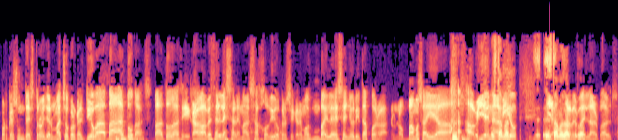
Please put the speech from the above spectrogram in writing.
porque es un destroyer, macho, porque el tío va, va a todas, va a todas, y claro, a veces le sale mal, se ha jodido, pero si queremos un baile de señoritas, pues nos vamos ahí a, a Viena, Estamos- tío, y estamos de a, a ver bailar vals.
